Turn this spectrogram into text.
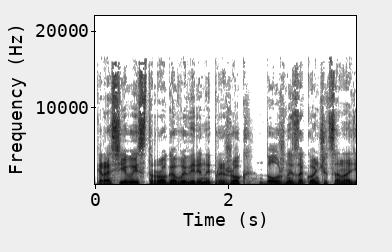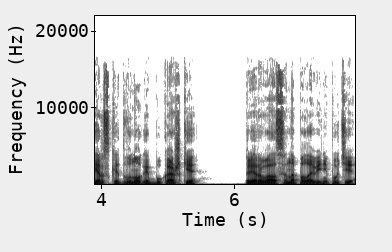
Красивый, строго выверенный прыжок, должный закончиться на дерзкой двуногой букашке, прервался на половине пути.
